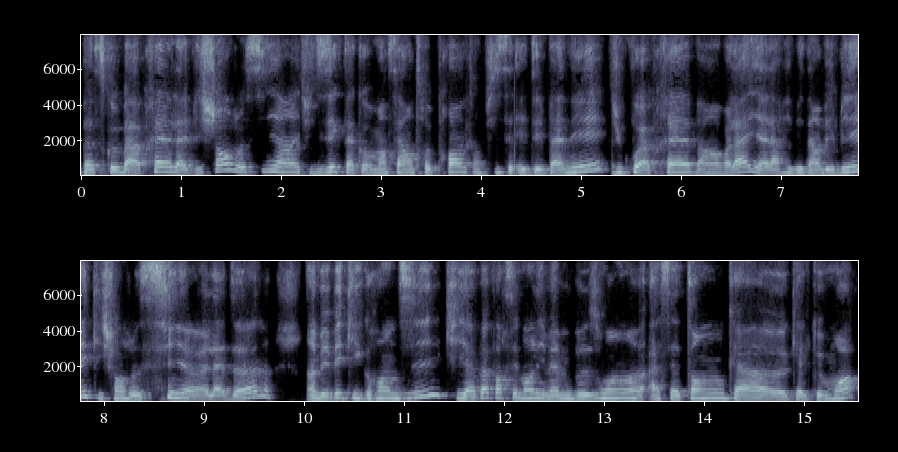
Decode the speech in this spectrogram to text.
parce que bah après la vie change aussi hein. tu disais que tu as commencé à entreprendre ton fils était pas né. Du coup après ben voilà il y a l'arrivée d'un bébé qui change aussi euh, la donne. Un bébé qui grandit qui a pas forcément les mêmes besoins euh, à 7 ans qu'à euh, quelques mois.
